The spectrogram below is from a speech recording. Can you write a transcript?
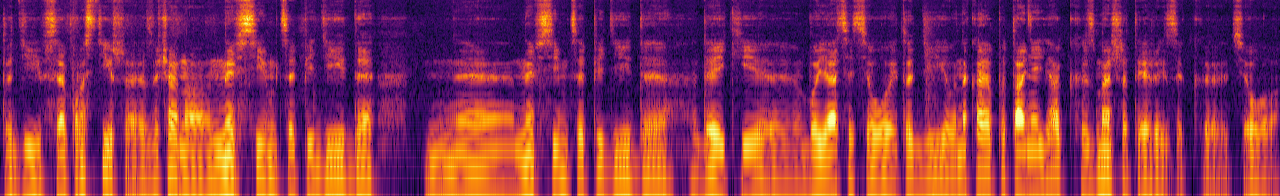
тоді все простіше. Звичайно, не всім це підійде. Не, всім це підійде, деякі бояться цього, і тоді виникає питання, як зменшити ризик е, цього.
